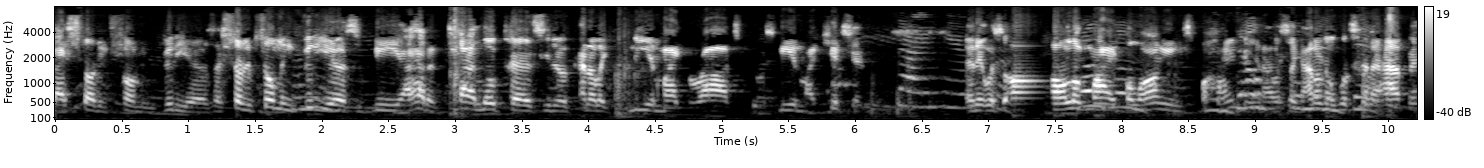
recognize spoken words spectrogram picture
I started filming videos. I started filming videos of me. I had a Tai Lopez, you know, kind of like me in my garage. It was me in my kitchen, and it was all of my belongings behind me. And I was like, I don't know what's going to happen.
